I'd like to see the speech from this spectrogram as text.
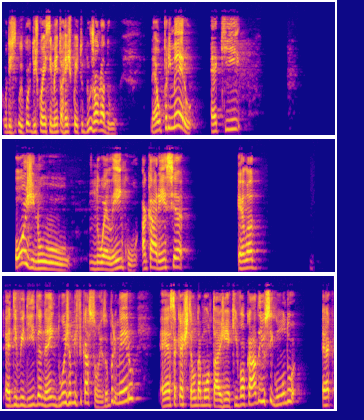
O desconhecimento a respeito do jogador. Né? O primeiro é que hoje no, no elenco a carência ela é dividida né, em duas ramificações. O primeiro é essa questão da montagem equivocada e o segundo é,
